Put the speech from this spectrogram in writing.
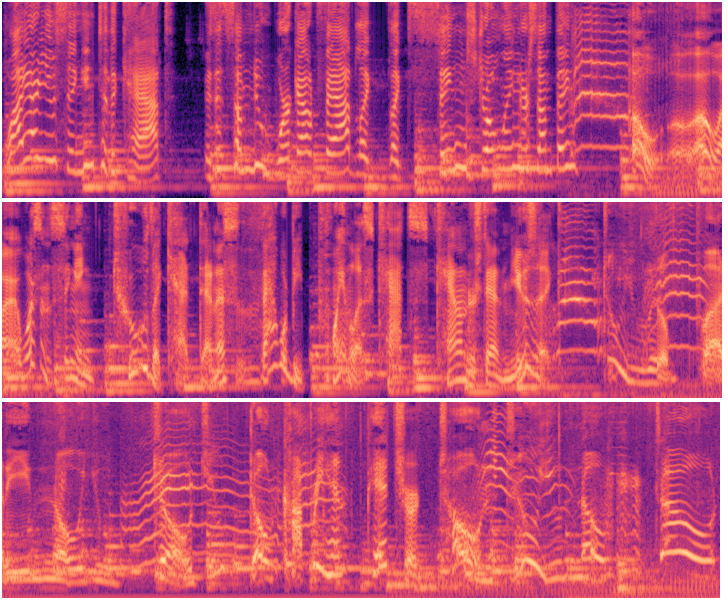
Why are you singing to the cat? Is it some new workout fad, like like sing strolling or something? Oh, oh, I wasn't singing to the cat, Dennis. That would be pointless. Cats can't understand music. Do you, little buddy? No, you don't. You don't comprehend pitch or tone, do you? No, you don't.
